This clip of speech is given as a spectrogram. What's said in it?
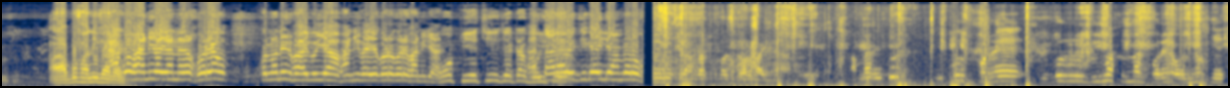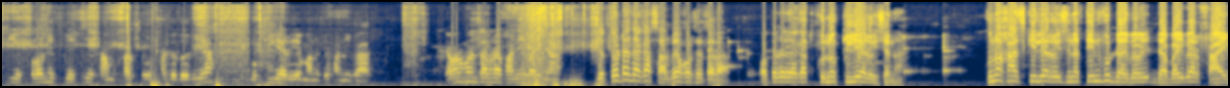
বছর আবু ফানি ফারায় আগে পানি পাই না করে কলোনির ভাই ভাইয়া পানি ভাইয়া করে করে পানি যায়। ও পিএইচি যেটা বইছে তারা জিগাইলে আমরা আমরা কোনো জল পাই না। আমরা ইগুর ইগুর পরে ইগুর দুই মাস তিন মাস পরে অন্য পিএইচি কলোনি পিএইচি কাম কাজে ইগুর ক্লিয়ার হইয়া মানুষের পানি পার এমন পর্যন্ত আমরা পানি পাই না। যতটা জায়গা সার্ভে করছে তারা, অতটা জায়গা কোনো ক্লিয়ার হয়েছে না। কোনো খাস ক্লিয়ার হয়েছে না, তিন ফুট ডাবাইবার ফাইভ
